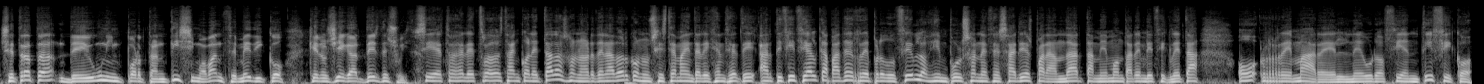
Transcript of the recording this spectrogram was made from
Se trata de un importantísimo avance médico que nos llega desde Suiza. Sí, estos electrodos están conectados a un ordenador con un sistema de inteligencia arti- artificial capaz de reproducir los impulsos necesarios para andar, también montar en bicicleta o remar. El neurocientífico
